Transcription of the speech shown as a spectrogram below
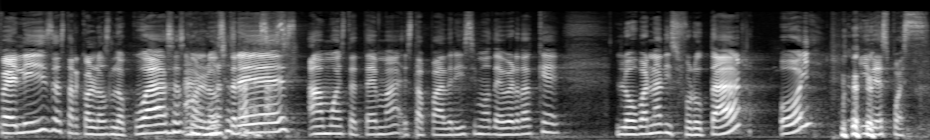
feliz de estar con los locuaces, con los tres. gracias. Amo este tema, está padrísimo. De verdad que lo van a disfrutar hoy y después.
